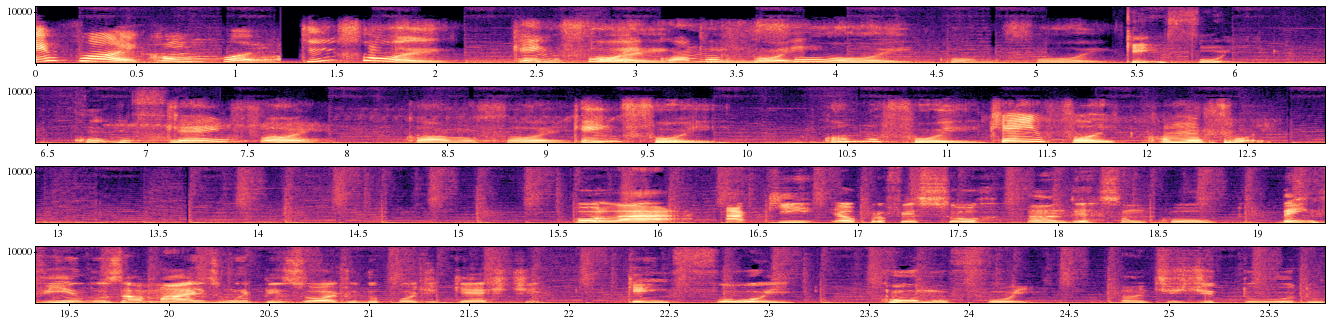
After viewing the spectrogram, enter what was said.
Quem foi? Como foi? Quem foi? Quem Como foi? Como Quem foi? foi? Como foi? Quem foi? Como foi? Quem foi? Como foi? Quem foi? Como foi? Quem foi? Como foi? Olá, aqui é o professor Anderson Couto. Bem-vindos a mais um episódio do podcast Quem foi? Como foi? Antes de tudo,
